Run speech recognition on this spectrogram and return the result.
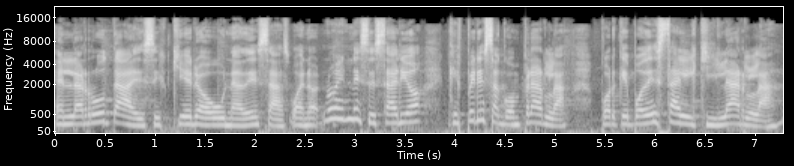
en la ruta y decís, quiero una de esas, bueno, no es necesario que esperes a comprarla, porque podés alquilarla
